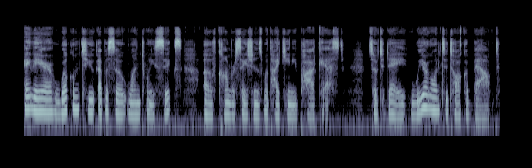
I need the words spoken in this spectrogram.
Hey there, welcome to episode 126 of Conversations with Haikini podcast. So, today we are going to talk about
